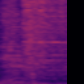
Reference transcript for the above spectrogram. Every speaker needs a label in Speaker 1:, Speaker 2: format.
Speaker 1: Yeah.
